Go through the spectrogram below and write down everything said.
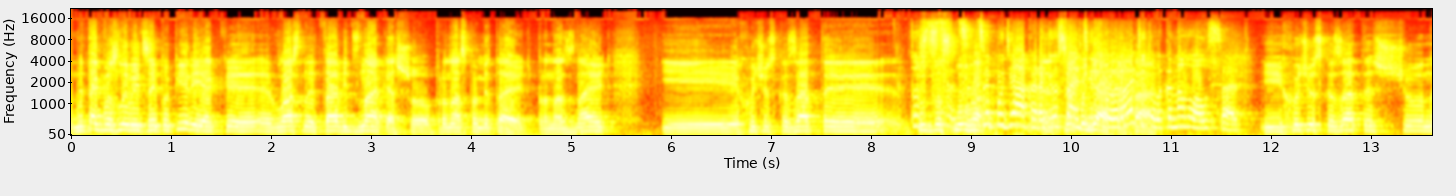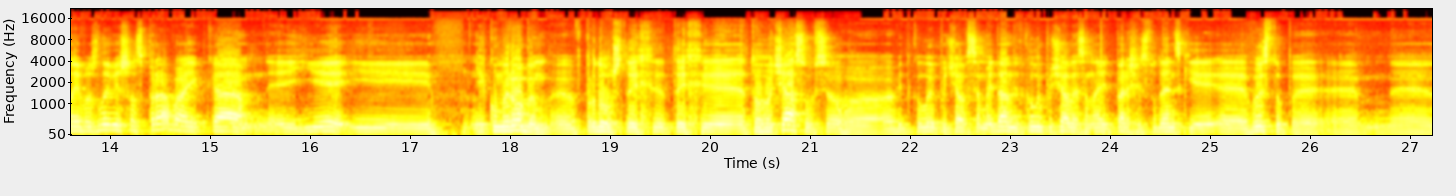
не так важливий цей папір, як е, власне та відзнака, що про нас пам'ятають, про нас знають. І хочу сказати, Тож тут це, заслуга. це, це подяка Е, радіостанції подяка, «Твоє радіо, так. телеканалу Алсет. І хочу сказати, що найважливіша справа, яка е, є, і яку ми робимо е, впродовж тих, тих, е, того часу всього, відколи почався Майдан, відколи почалися навіть перші студентські е, виступи, е, е,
